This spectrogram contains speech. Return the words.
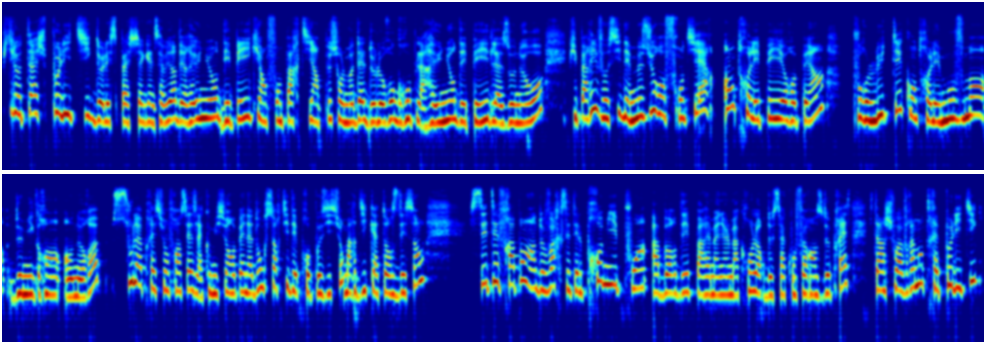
pilotage politique de l'espace Schengen. Ça veut dire des réunions des pays qui en font partie, un peu sur le modèle de l'Eurogroupe, la réunion des pays de la zone euro. Puis Paris veut aussi des mesures aux frontières entre les pays européens pour lutter contre les mouvements de migrants en Europe. Sous la pression française, la Commission européenne a donc sorti des propositions mardi 14 décembre. C'était frappant hein, de voir que c'était le premier point abordé par Emmanuel Macron lors de sa conférence de presse. C'était un choix vraiment très politique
